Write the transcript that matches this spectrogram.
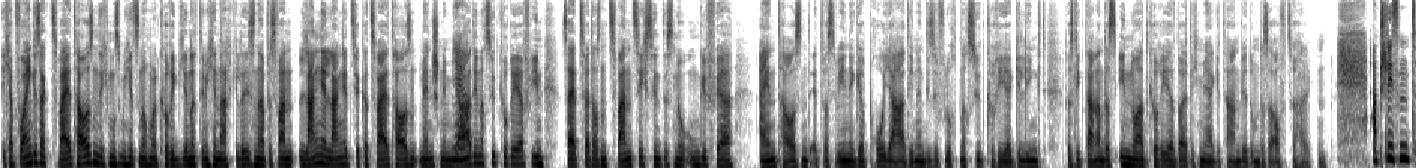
Ich habe vorhin gesagt 2000. Ich muss mich jetzt nochmal korrigieren, nachdem ich hier nachgelesen habe. Es waren lange, lange circa 2000 Menschen im ja. Jahr, die nach Südkorea fliehen. Seit 2020 sind es nur ungefähr 1000 etwas weniger pro Jahr, denen diese Flucht nach Südkorea gelingt. Das liegt daran, dass in Nordkorea deutlich mehr getan wird, um das aufzuhalten. Abschließend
